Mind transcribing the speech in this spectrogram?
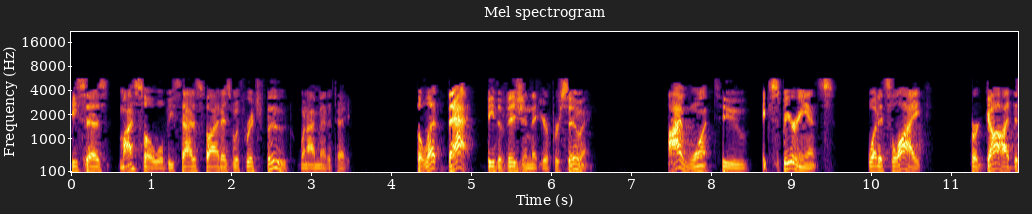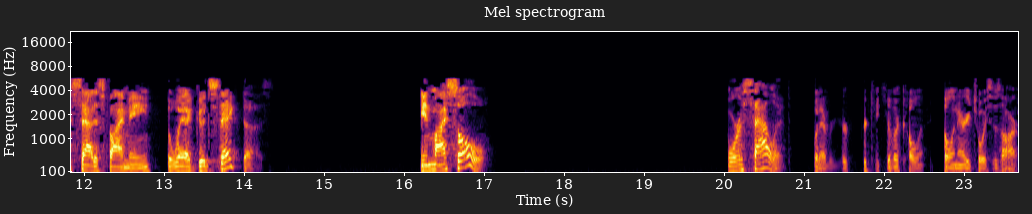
He says, My soul will be satisfied as with rich food when I meditate. So let that be the vision that you're pursuing. I want to experience what it's like for God to satisfy me the way a good steak does in my soul. Or a salad, whatever your particular culinary choices are.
